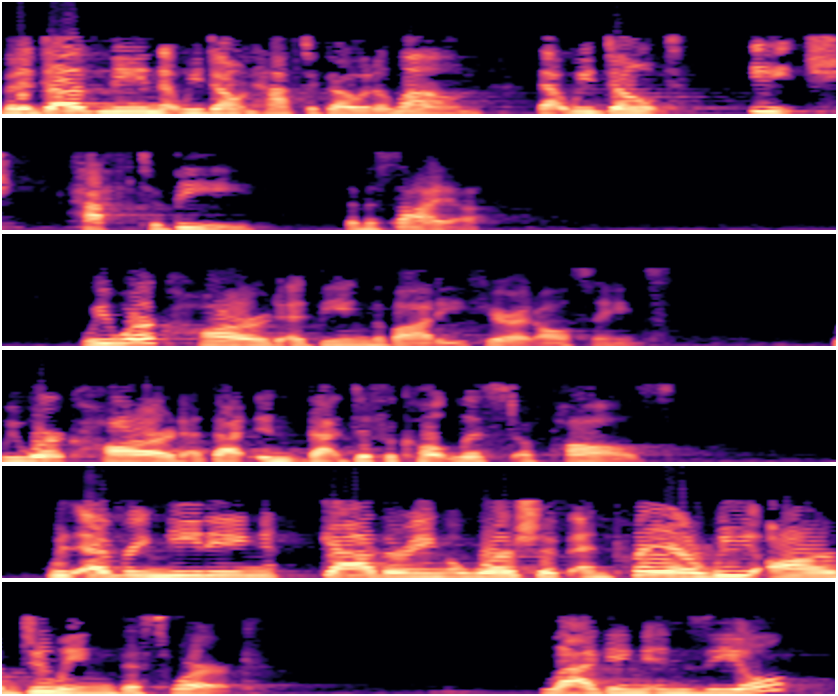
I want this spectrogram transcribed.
But it does mean that we don't have to go it alone, that we don't each have to be the Messiah. We work hard at being the body here at All Saints. We work hard at that, in, that difficult list of Paul's. With every meeting, gathering, worship, and prayer, we are doing this work. Lagging in zeal?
